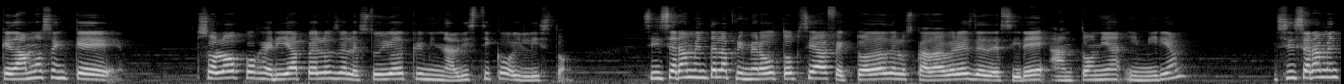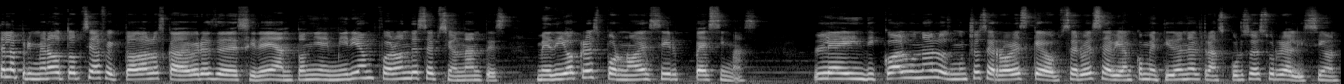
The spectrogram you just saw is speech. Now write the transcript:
Quedamos en que solo cogería pelos del estudio criminalístico y listo. Sinceramente, la primera autopsia efectuada de los cadáveres de Desiree, Antonia y Miriam. Sinceramente, la primera autopsia efectuada a los cadáveres de Desiree, Antonia y Miriam fueron decepcionantes, mediocres por no decir pésimas le indicó algunos de los muchos errores que observe se habían cometido en el transcurso de su realización.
